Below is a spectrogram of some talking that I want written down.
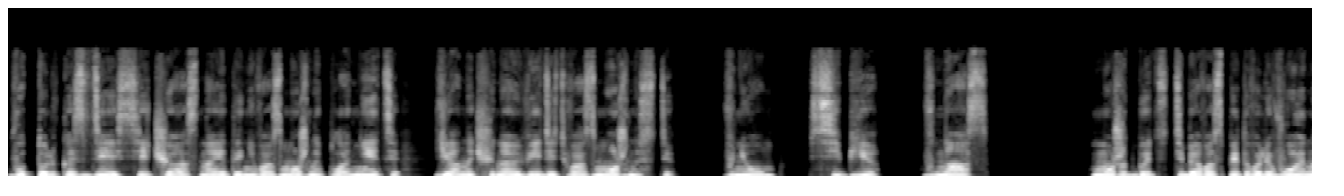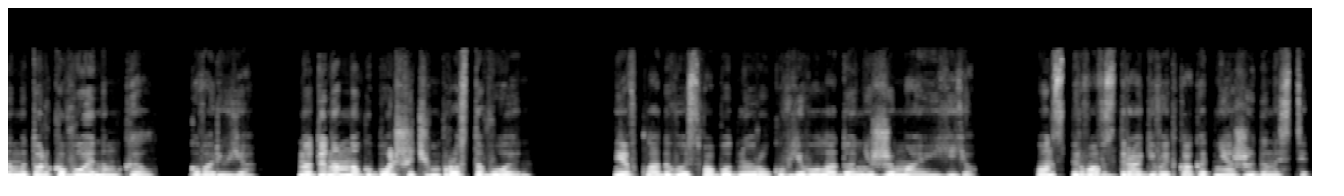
Вот только здесь, сейчас, на этой невозможной планете, я начинаю видеть возможности. В нем, в себе, в нас. «Может быть, тебя воспитывали воином и только воином, Кэл», — говорю я. «Но ты намного больше, чем просто воин». Я вкладываю свободную руку в его ладонь и сжимаю ее. Он сперва вздрагивает, как от неожиданности,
